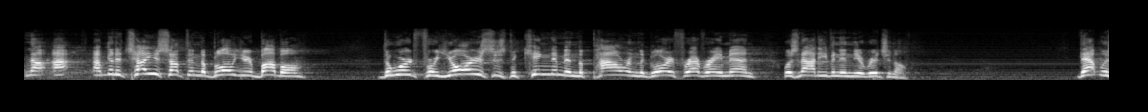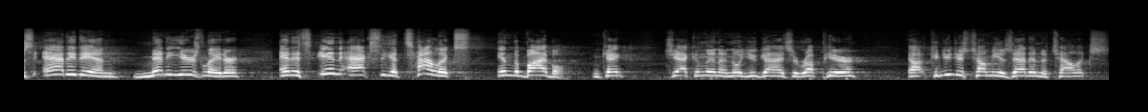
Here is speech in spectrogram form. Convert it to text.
Now, I, I'm going to tell you something to blow your bubble. The word for yours is the kingdom and the power and the glory forever, amen, was not even in the original. That was added in many years later, and it's in Acts, the italics in the Bible. Okay? Jack and Lynn, I know you guys are up here. Uh, can you just tell me, is that in italics?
